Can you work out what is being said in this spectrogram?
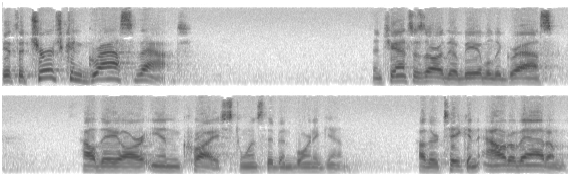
if the church can grasp that, then chances are they'll be able to grasp how they are in Christ once they've been born again. How they're taken out of Adam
